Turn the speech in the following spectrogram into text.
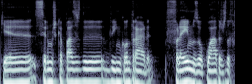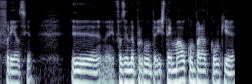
que é sermos capazes de, de encontrar frames ou quadros de referência, eh, fazendo a pergunta: isto é mau comparado com o quê?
